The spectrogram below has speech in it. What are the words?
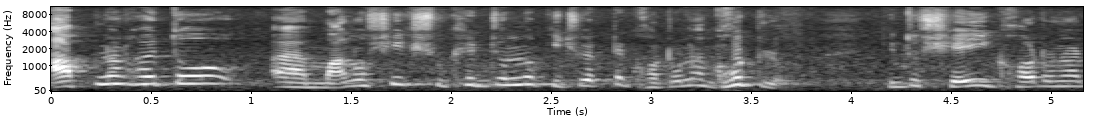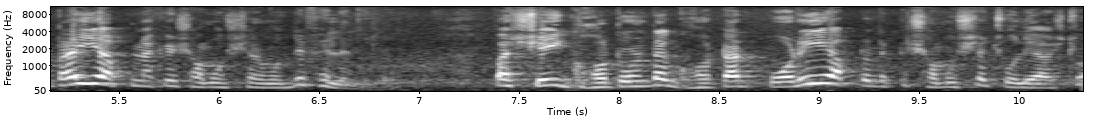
আপনার হয়তো মানসিক সুখের জন্য কিছু একটা ঘটনা ঘটলো, কিন্তু সেই ঘটনাটাই আপনাকে সমস্যার মধ্যে ফেলে দিল। বা সেই ঘটনাটা ঘটার পরেই আপনার একটা সমস্যা চলে আসলো,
